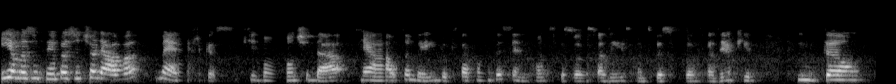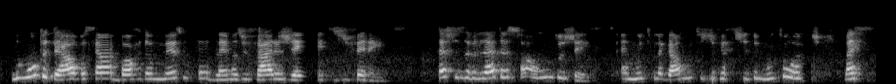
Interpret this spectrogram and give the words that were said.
E, ao mesmo tempo, a gente olhava métricas que vão te dar real também do que está acontecendo. Quantas pessoas fazem isso, quantas pessoas fazem aquilo. Então, no mundo ideal, você aborda o mesmo problema de vários jeitos diferentes. O teste de usabilidade é só um dos jeitos. É muito legal, muito divertido e muito útil. Mas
